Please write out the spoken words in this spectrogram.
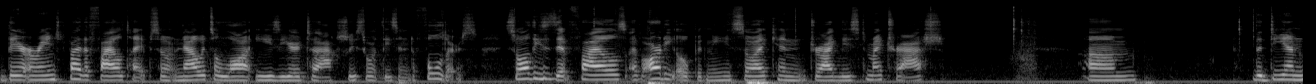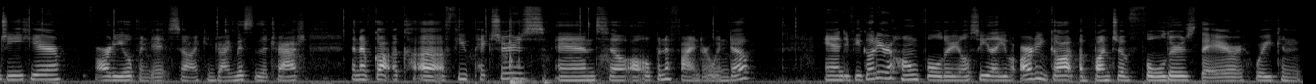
they're arranged by the file type. So now it's a lot easier to actually sort these into folders. So all these zip files, I've already opened these, so I can drag these to my trash. Um, the DMG here, already opened it, so I can drag this to the trash. Then I've got a, a few pictures, and so I'll open a Finder window. And if you go to your home folder, you'll see that you've already got a bunch of folders there where you can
